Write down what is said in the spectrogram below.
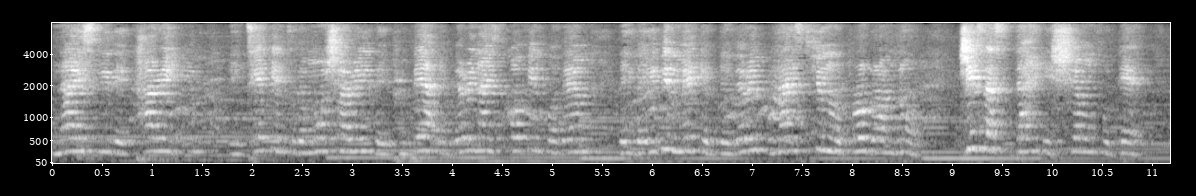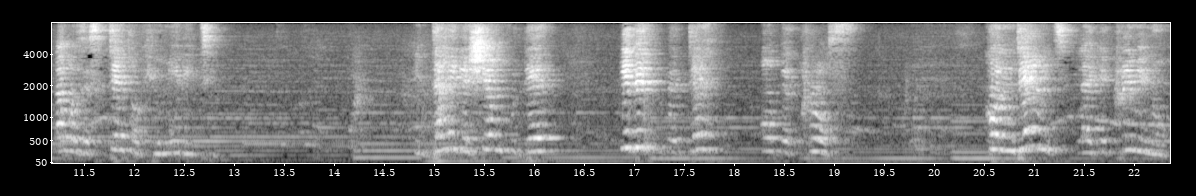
nicely, they carry him, they take him to the mortuary, they prepare a very nice coffin for them, they, they even make a, a very nice funeral program. No. Jesus died a shameful death. That was a state of humility. He died a shameful death, even the death of the cross. Condemned like a criminal.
